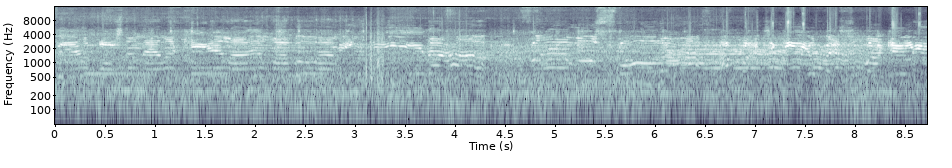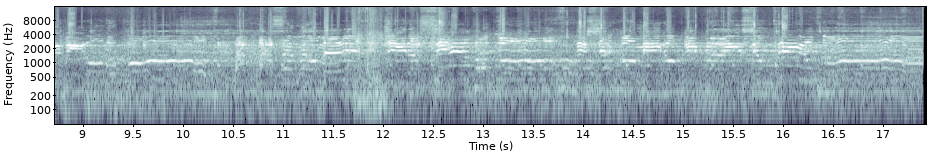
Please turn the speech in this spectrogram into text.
fan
